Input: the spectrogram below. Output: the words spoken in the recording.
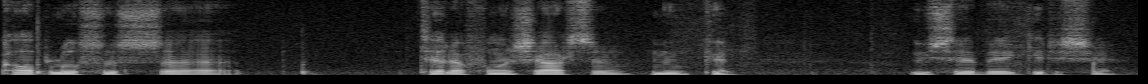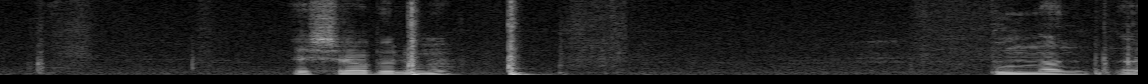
Kablosuz e, telefon şarjı mümkün. USB girişi. Eşya bölümü. Bundan e,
